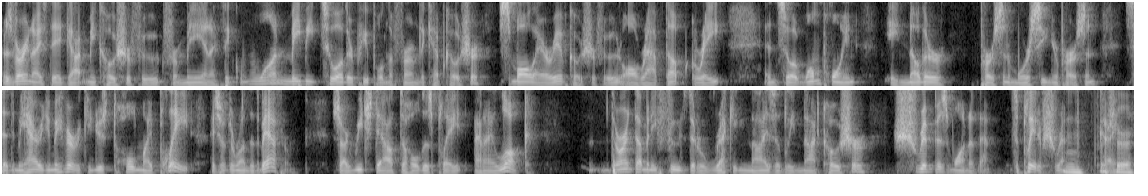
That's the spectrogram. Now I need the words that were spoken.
It was very nice. They had gotten me kosher food for me and I think one, maybe two other people in the firm that kept kosher. Small area of kosher food, all wrapped up, great. And so at one point, another person, a more senior person, said to me, Harry, do me a favor, can you just hold my plate? I just have to run to the bathroom. So I reached out to hold his plate and I look. There aren't that many foods that are recognizably not kosher. Shrimp is one of them. It's a plate of shrimp. Mm, for okay? sure.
